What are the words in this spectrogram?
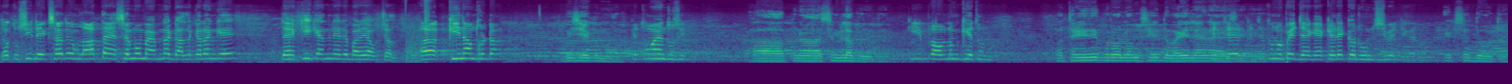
ਤਾਂ ਤੁਸੀਂ ਦੇਖ ਸਕਦੇ ਹੋ ਹਾਲਾਤ ਤਾਂ ਐਸਐਮਓ ਮੈਮ ਨਾਲ ਗੱਲ ਕਰਾਂਗੇ ਤੇ ਕੀ ਕਹਿੰਦੇ ਨੇ ਇਹਦੇ ਬਾਰੇ ਆਓ ਚੱਲ ਕੀ ਨਾਮ ਤੁਹਾਡਾ विजय कुमार ਕਿੱਥੋਂ ਆਏ ਤੁਸੀਂ अपना शिमलापुर से ਕੀ ਪ੍ਰੋਬਲਮ ਕੀ ਹੈ ਤੁਹਾਨੂੰ पथरी की प्रॉब्लम से दवाई लेना ਕਿੱਥੇ ਕਿੱਥੇ ਤੁਹਾਨੂੰ ਭੇਜਿਆ ਗਿਆ ਕਿਹੜੇ ਰੂਮ 'ਚ ਭੇਜਿਆ ਗਿਆ ਤੁਹਾਨੂੰ एक सौ दो थे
